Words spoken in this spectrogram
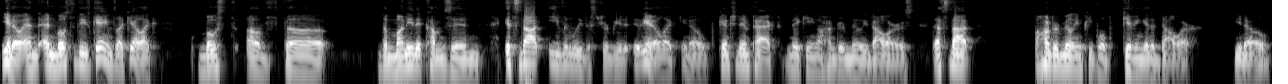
you know, and and most of these games, like yeah, like most of the the money that comes in, it's not evenly distributed. You know, like you know, Genshin Impact making a hundred million dollars. That's not a hundred million people giving it a dollar. You know,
